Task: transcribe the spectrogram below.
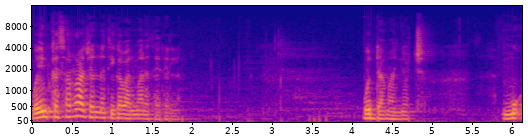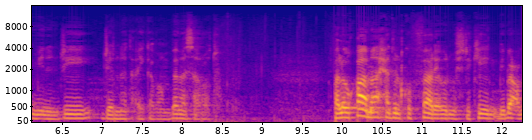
ወይም ከሰራ ጀነት ይገባል ማለት አይደለም ውድ አማኞች ሙእሚን እንጂ ጀነት አይገባም በመሰረቱ فلو قام أحد الكفار أو المشركين ببعض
